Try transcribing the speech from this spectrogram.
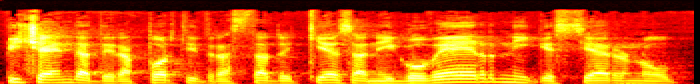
vicenda dei rapporti tra Stato e Chiesa nei governi che si erano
